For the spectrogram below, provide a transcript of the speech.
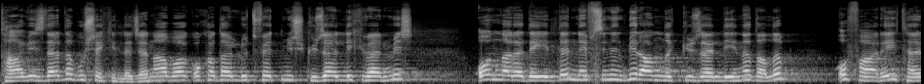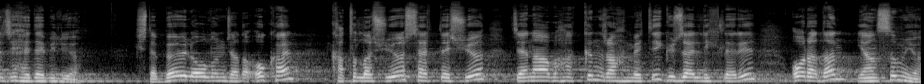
tavizler de bu şekilde. Cenab-ı Hak o kadar lütfetmiş, güzellik vermiş. Onlara değil de nefsinin bir anlık güzelliğine dalıp o fareyi tercih edebiliyor. İşte böyle olunca da o kalp katılaşıyor, sertleşiyor. Cenab-ı Hakk'ın rahmeti, güzellikleri oradan yansımıyor.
